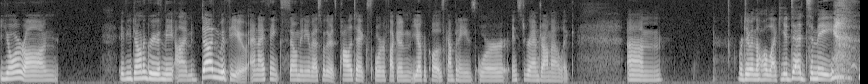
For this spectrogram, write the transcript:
you're wrong, if you don't agree with me, I'm done with you. And I think so many of us, whether it's politics or fucking yoga clothes companies or Instagram drama, like, um, we're doing the whole like, you're dead to me.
